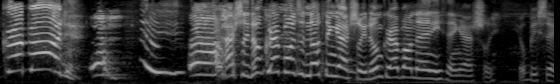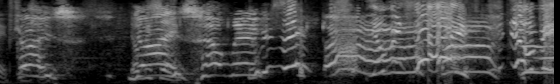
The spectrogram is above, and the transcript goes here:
Grab on. Ah! Ah! Actually, don't grab onto nothing. Actually, don't grab onto anything. Actually, you'll be safe. Guys, You'll be guys, safe. help me! You'll be safe. Ah! You'll be safe. You'll be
